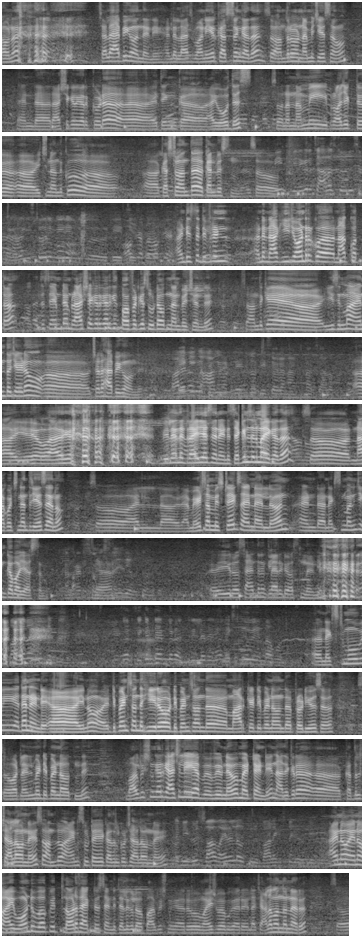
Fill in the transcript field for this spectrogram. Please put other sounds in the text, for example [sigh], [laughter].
అవునా? [laughs] చాలా హ్యాపీగా ఉందండి. అంటే లాస్ట్ వన్ ఇయర్ కష్టం కదా సో అందరం నమ్మి చేసాము. అండ్ రాజశేఖర్ గారికి కూడా I think I owe this so నన్ను నమ్మి ఈ ప్రాజెక్ట్ ఇచ్చినందుకు uh, కష్టం అంతా కనిపిస్తుంది. సో మీ మీ దగ్గర చాలా స్టోరీస్ ఉన్నాయి కదా. ఈ స్టోరీ మీరు ఎందుకు డేట్ చేస్తారు. అంటే ఇస్తే డిఫరెంట్ అంటే నాకు ఈ జానర్ నాకు కొత్త. At the same time Rajasekhar గారికి పర్ఫెక్ట్గా సూట్ అవుతుంది అనిపించింది. సో అందుకే uh, ఈ సినిమా ఆయనతో చేయడం uh, చాలా హ్యాపీగా ఉంది. [laughs] వీలైనా ట్రై చేశానండి. సెకండ్ సినిమాయే కదా. సో నాకు వచ్చినంత చేశాను. So I I made some mistakes and I learn and next cinema నుంచి ఇంకా బాగా చేస్తాను. ఈరోజు సాయంత్రం క్లారిటీ వస్తుందండి. [laughs] సెకండ్ టైం కూడా థ్రిల్లర్ నెక్స్ట్ మూవీ ఏందా నెక్స్ట్ మూవీ అదేనండి. You know depends on the hero depends on the market depend on the producer so వాటి ఎలిమెంట్ డిపెండ్ అవుతుంది. బాలకృష్ణ గారికి యాక్చువల్లీ వీ నెవర్ మెట్ అండి. నా దగ్గర uh, కథలు చాలా ఉన్నాయి. సో అందులో ఆయన సూట్ అయ్యే కథలు కూడా చాలా ఉన్నాయి. I know I know I want work with lot of actors అండి తెలుగులో. బాలకృష్ణ గారు మహేష్ బాబు గారు ఇలా చాలా మంది ఉన్నారు. సో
